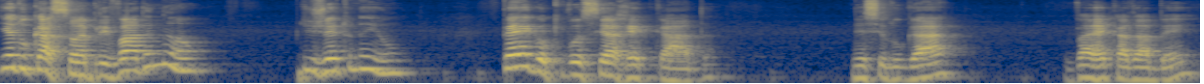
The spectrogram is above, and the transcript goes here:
E educação é privada? Não, de jeito nenhum. Pega o que você arrecada nesse lugar, vai arrecadar bem,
